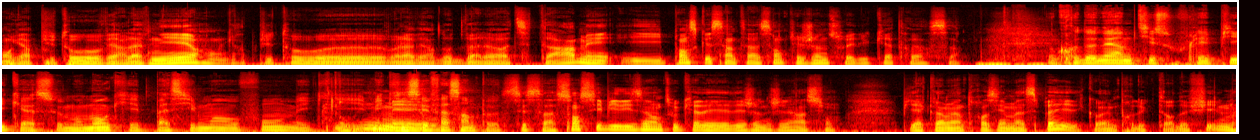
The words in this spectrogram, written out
On regarde plutôt vers l'avenir, on regarde plutôt euh, voilà, vers d'autres valeurs, etc. Mais il pense que c'est intéressant que les jeunes soient éduqués à travers ça. Donc redonner un petit souffle épique à ce moment qui est pas si loin au fond, mais qui, mais qui s'efface un peu. C'est ça, sensibiliser en tout cas les, jeunes générations. Puis il y a quand même un troisième aspect, il est quand même producteur de films.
